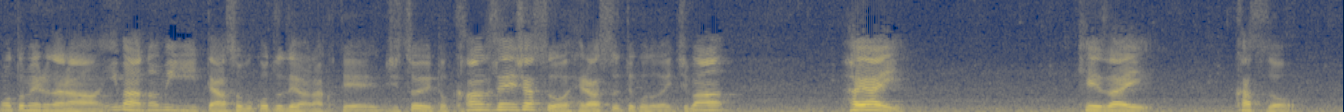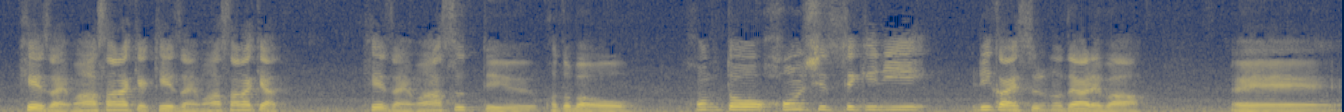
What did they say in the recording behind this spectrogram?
求めるなら今飲みに行って遊ぶことではなくて実を言うと感染者数を減らすってことが一番早い経済活動経済回さなきゃ経済回さなきゃ経済回すっていう言葉を本当本質的に理解するのであれば、え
